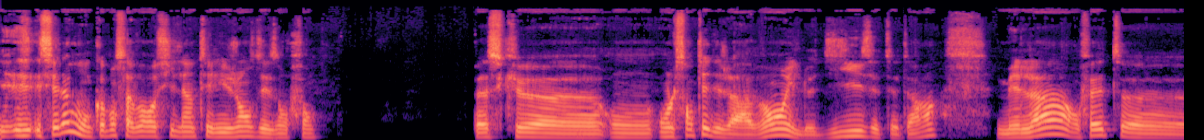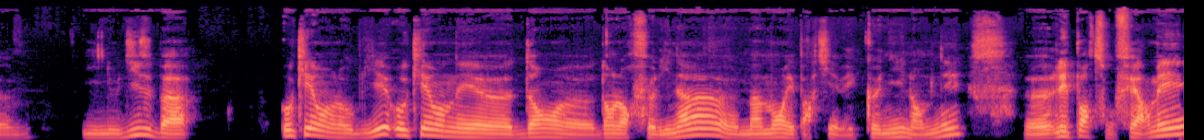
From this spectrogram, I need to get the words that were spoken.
Et, c'est là où on commence à voir aussi l'intelligence des enfants. Parce que euh, on, le sentait déjà avant, ils le disent, etc. Mais là, en fait, euh, ils nous disent, bah, ok, on l'a oublié, ok, on est euh, dans, l'orphelinat, maman est partie avec Connie l'emmener, les portes sont fermées,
